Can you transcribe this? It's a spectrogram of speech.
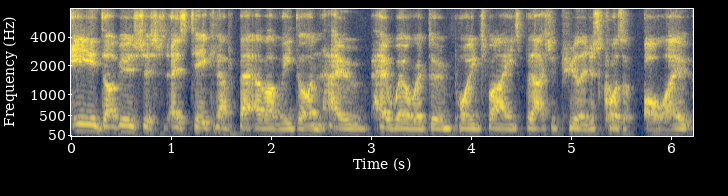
AEW is just is taking a bit of a lead on how how well we're doing points wise, but that's just purely just cause of all out.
